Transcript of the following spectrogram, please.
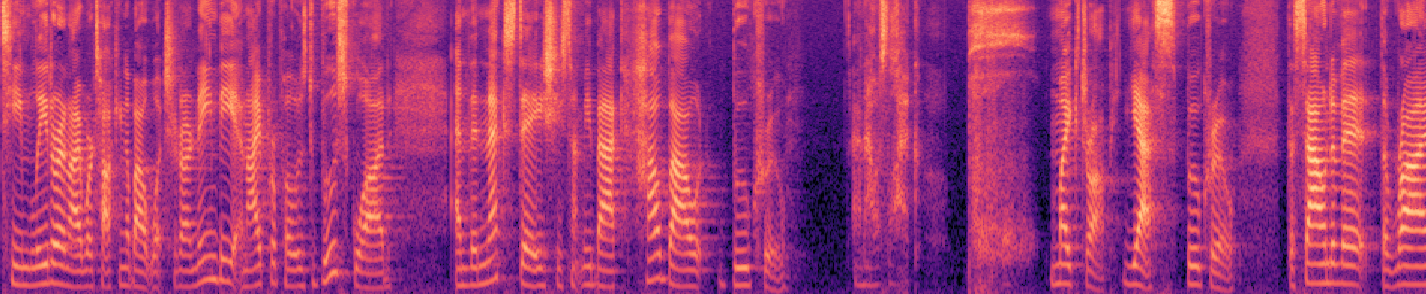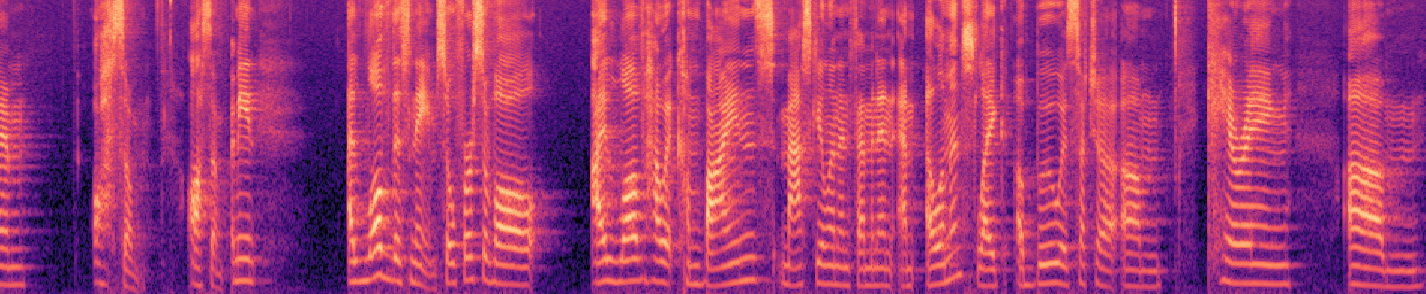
team leader and I were talking about what should our name be, and I proposed Boo Squad. And the next day, she sent me back, "How about Boo Crew?" And I was like, mic drop. Yes, Boo Crew. The sound of it, the rhyme, awesome, awesome. I mean, I love this name. So first of all, I love how it combines masculine and feminine elements. Like a boo is such a um, caring, um,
